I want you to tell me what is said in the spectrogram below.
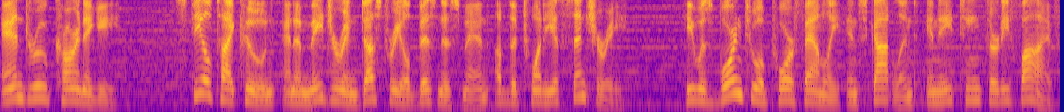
Andrew Carnegie. Steel tycoon and a major industrial businessman of the 20th century. He was born to a poor family in Scotland in 1835.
